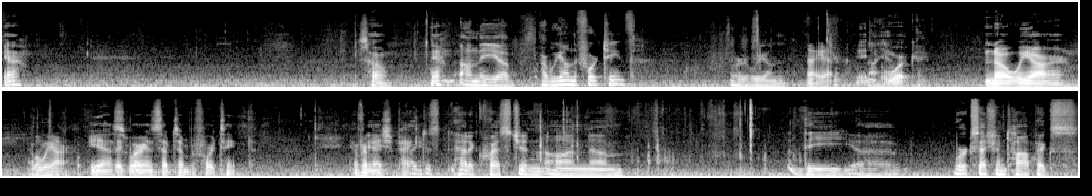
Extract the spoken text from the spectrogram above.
Yeah. So, yeah. On the, uh, are we on the 14th? Or are we on the? Not yet. Not yet, We're- okay. No, we are. Oh, we are. Yes, Big we're part. in September 14th. Information package. I packet. just had a question on um, the uh, work session topics.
